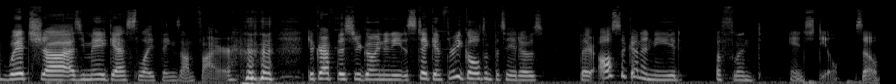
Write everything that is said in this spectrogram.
which, uh, as you may guess, light things on fire. to craft this, you're going to need a stick and three golden potatoes, but you're also going to need a flint and steel. So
